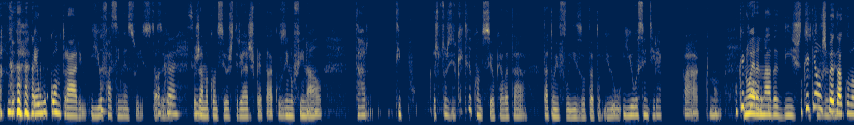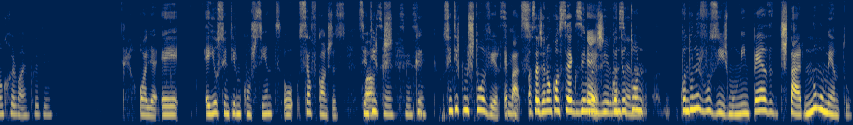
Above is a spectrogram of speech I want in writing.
é o contrário. E eu faço imenso isso, estás okay, a ver? Sim. Já me aconteceu estrear espetáculos e no final estar tipo. As pessoas dizem: o que é que lhe aconteceu? Que ela está tá tão infeliz? Ou tá tão... E, eu, e eu a sentir: é pá, que não, que é não que era é um, nada disto. O que é que é um espetáculo não correr bem para ti? Olha, é, é eu sentir-me consciente ou self-conscious, sentir oh, sim, que, sim, que sim. sentir que me estou a ver. Epá, se, ou seja, não consegues emergir é, quando eu estou quando o nervosismo me impede de estar no momento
